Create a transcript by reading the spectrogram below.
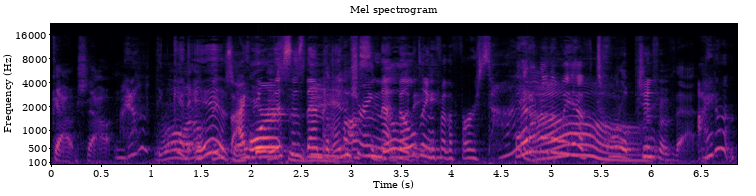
gouged out. I don't think No, I don't think so. I Or think this is them the entering that building for the first time. But I don't know that we have total Oh. proof of that. I don't.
